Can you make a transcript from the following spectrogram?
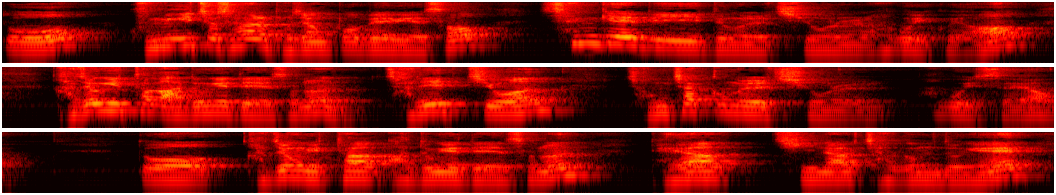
또 국민기초생활보장법에 의해서 생계비 등을 지원을 하고 있고요. 가정위탁 아동에 대해서는 자립지원 정착금을 지원을 하고 있어요. 또 가정위탁 아동에 대해서는 대학 진학 자금 등의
